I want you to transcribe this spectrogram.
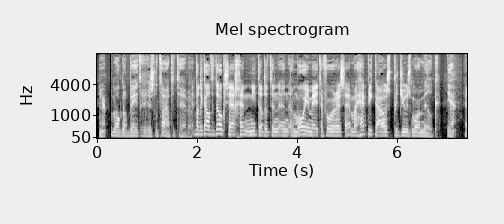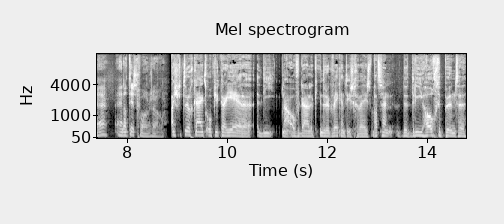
Ja. Om ook nog betere resultaten te hebben. Wat ik altijd ook zeg, hè, niet dat het een, een, een mooie metafoor is. Hè, maar happy cows produce more milk. Ja. Hè? En dat is gewoon zo. Als je terugkijkt op je carrière, die nou, overduidelijk indrukwekkend is geweest. Wat zijn de drie hoogtepunten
